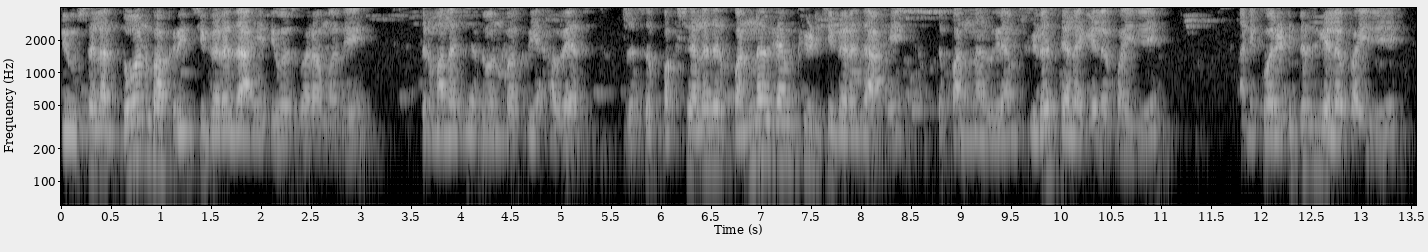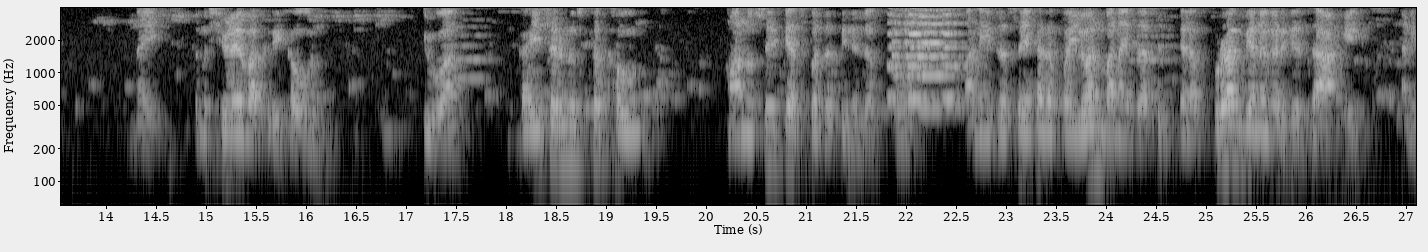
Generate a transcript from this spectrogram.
दिवसाला दोन भाकरींची गरज आहे दिवसभरामध्ये तर मला ह्या दोन भाकरी हव्याच. जसं पक्ष्याला जर पन्नास ग्रॅम फीडची गरज आहे तर पन्नास ग्रॅम फीडच त्याला गेलं पाहिजे. आणि क्वालिटीचंच गेलं पाहिजे. नाही तर मग शिळ्या भाकरी खाऊन किंवा काही तर नुसतं खाऊन माणूसही त्याच पद्धतीने जगतो. आणि जसं एखादा पैलवान बनायचा असेल त्याला खुराक देणं गरजेचं आहे. आणि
